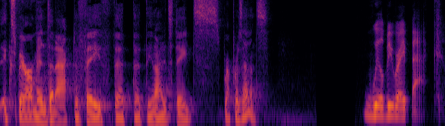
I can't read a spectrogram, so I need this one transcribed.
experiment and act of faith that, that the United States represents. We'll be right back.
